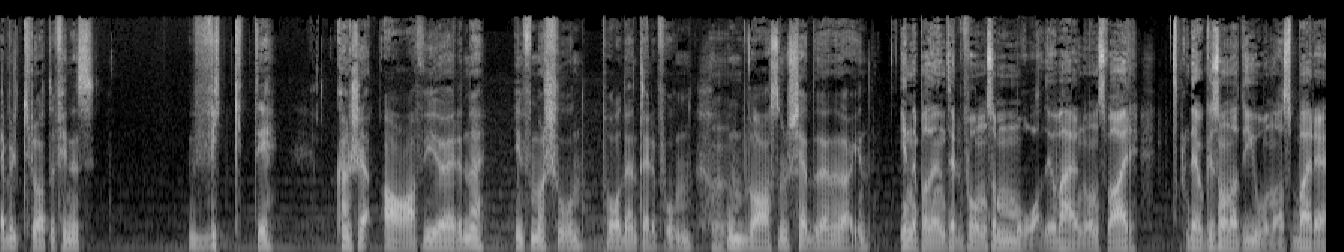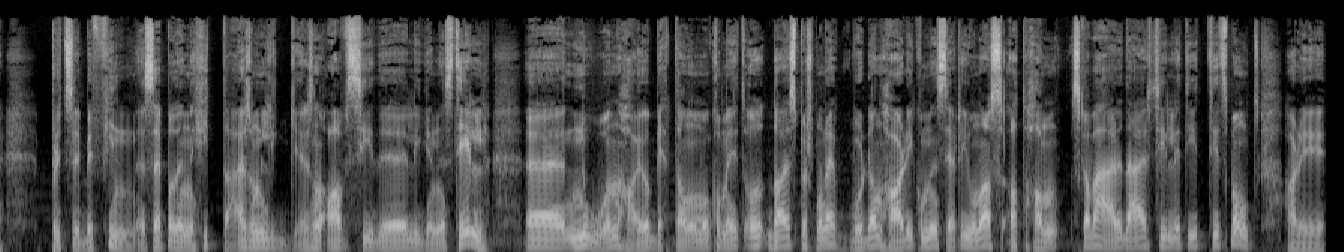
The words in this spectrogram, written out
Jeg vil tro at det finnes viktig, kanskje avgjørende informasjon på den telefonen mm. om hva som skjedde denne dagen. Inne på den telefonen så må det jo være noen svar. Det er jo ikke sånn at Jonas bare plutselig befinne seg på den hytta her som ligger sånn avsideliggende til. Eh, noen har jo bedt han om å komme hit, og da er spørsmålet hvordan har de kommunisert til Jonas at han skal være der til et gitt tidspunkt? Har de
